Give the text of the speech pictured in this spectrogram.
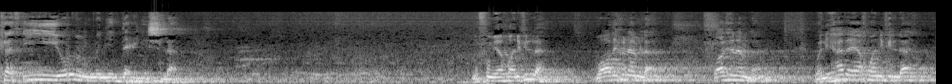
كثير من من يدعي الإسلام. مفهوم يا أخواني في الله؟ واضح أم لا؟ واضح أم لا؟ ولهذا يا أخواني في الله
